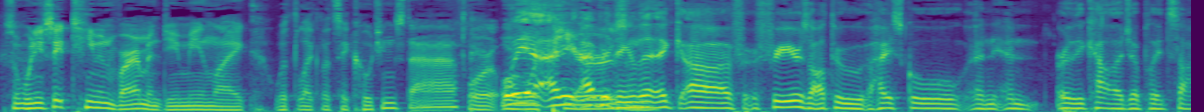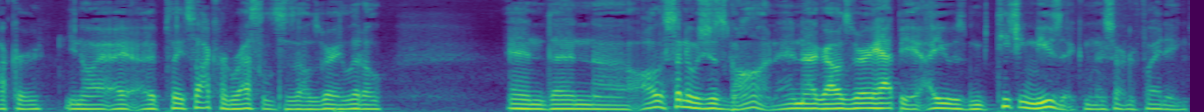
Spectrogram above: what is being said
So when you say team environment, do you mean like with like let's say coaching staff or, or well, yeah, I mean everything. Like uh, for, for years, all through high school and, and early college, I played soccer. You know, I, I played soccer and wrestled since I was very little. And then uh, all of a sudden, it was just gone, and like, I was very happy. I was teaching music when I started fighting,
